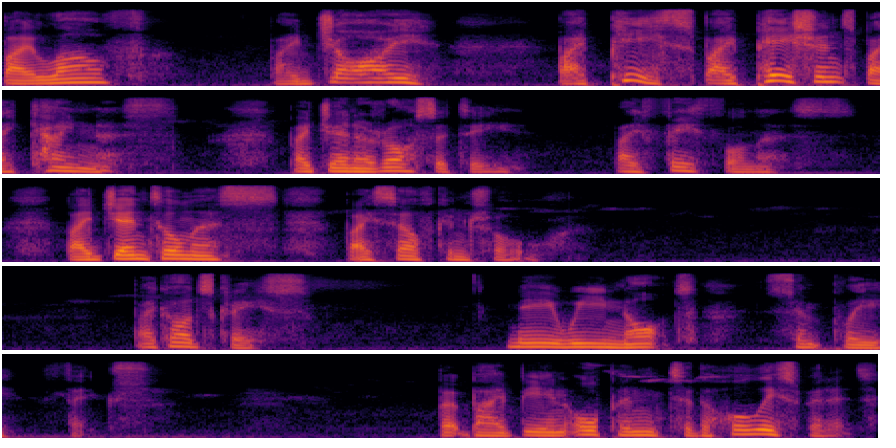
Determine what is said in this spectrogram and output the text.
by love, by joy, by peace, by patience, by kindness, by generosity, by faithfulness, by gentleness, by self control. By God's grace, may we not simply fix, but by being open to the Holy Spirit,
